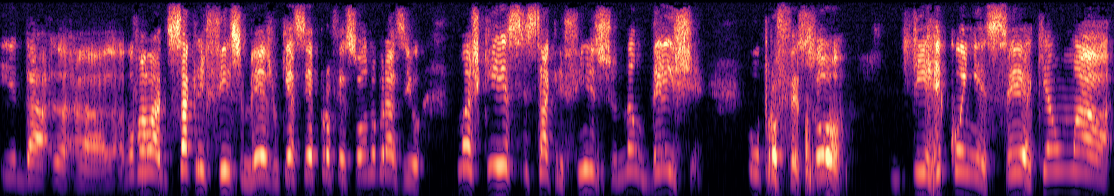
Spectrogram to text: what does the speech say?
e da, vou falar de sacrifício mesmo, que é ser professor no Brasil, mas que esse sacrifício não deixe o professor de reconhecer que é uma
